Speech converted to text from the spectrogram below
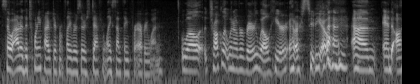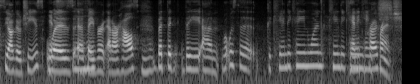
So out of the 25 different flavors, there's definitely something for everyone. Well, chocolate went over very well here at our studio, um, and Asiago cheese Yes. was a favorite at our house. But the the um, what was the, the candy cane one? Candy cane, Candy cane crush. crunch.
